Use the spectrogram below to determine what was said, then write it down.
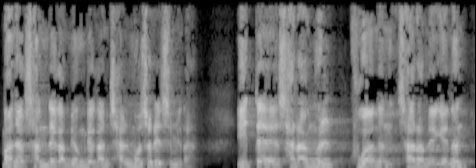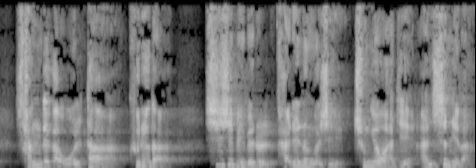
만약 상대가 명백한 잘못을 했습니다. 이때 사랑을 구하는 사람에게는 상대가 옳다, 그르다, 시시비비를 가리는 것이 중요하지 않습니다.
